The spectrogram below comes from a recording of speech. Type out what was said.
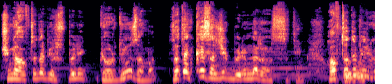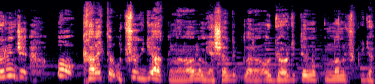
Çünkü haftada bir böyle gördüğün zaman zaten kısacık bölümler anasını satayım. Haftada bir görünce o karakter uçuyor gidiyor aklından anladın mı? Yaşadıkların, o gördüklerin aklından uçup gidiyor.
